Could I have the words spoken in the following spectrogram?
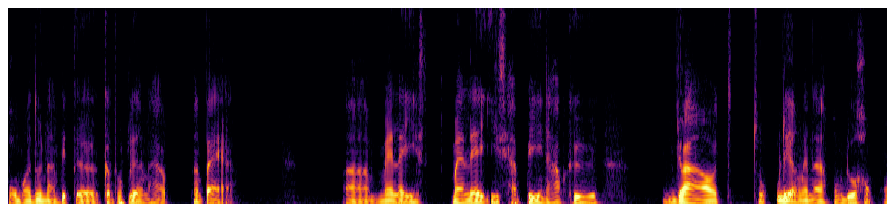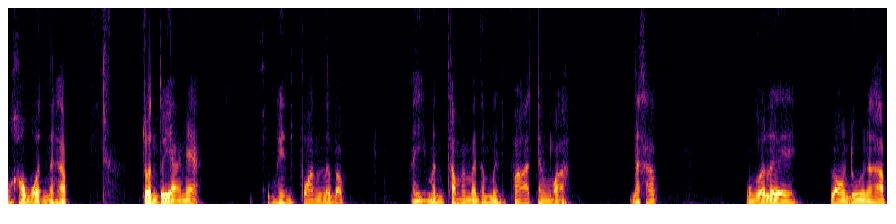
ผมมาดูหนังพี่เต๋อกับทุกเรื่องนะครับ ตั้งแต่อ่า Marry is Marry is Happy นะครับ คือยาว ทุกเรื่องเลยนะ ผมดูของเขาหมดนะครับ จนตัวอย่างเนี่ยผมเห็นฟอนต์แล้วแบบเฮ้ยมันทำไมมันทำเหมือนฟาสจังวะนะครับ ผมก็เลยลองดูนะครับ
